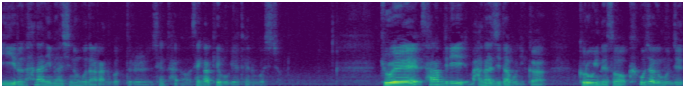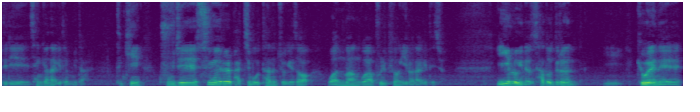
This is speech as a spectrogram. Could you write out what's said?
이 일은 하나님이 하시는구나라는 것들을 어, 생각해 보게 되는 것이죠. 교회에 사람들이 많아지다 보니까 그로 인해서 크고 작은 문제들이 생겨나게 됩니다. 특히 구제의 수혜를 받지 못하는 쪽에서 원망과 불평이 일어나게 되죠. 이 일로 인해서 사도들은 이 교회 내에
